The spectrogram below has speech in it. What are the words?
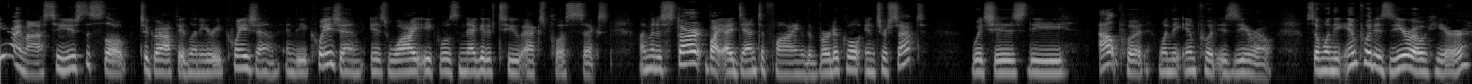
Here I'm asked to use the slope to graph a linear equation, and the equation is y equals negative 2x plus 6. I'm going to start by identifying the vertical intercept, which is the output when the input is 0. So when the input is 0 here,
